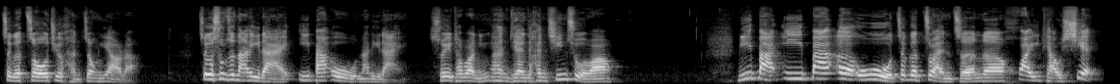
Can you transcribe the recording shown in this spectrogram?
这个周就很重要了。这个数字哪里来？一八二五哪里来？所以，投保你很很很清楚哦。你把一八二五五这个转折呢，画一条线，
